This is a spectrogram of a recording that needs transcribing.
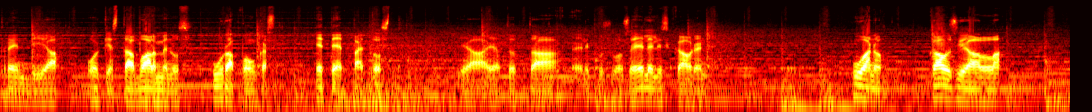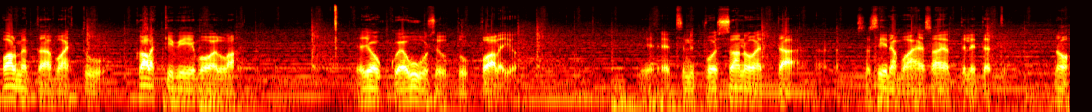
trendi ja oikeastaan valmennus uraponkas eteenpäin tosta. Ja, ja tota, eli kun sulla on se edelliskauden huono kausi alla, valmentaja vaihtuu kalkkiviivoilla ja joukkue uusiutuu paljon. Et se nyt voisi sanoa, että sä siinä vaiheessa ajattelit, että no,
